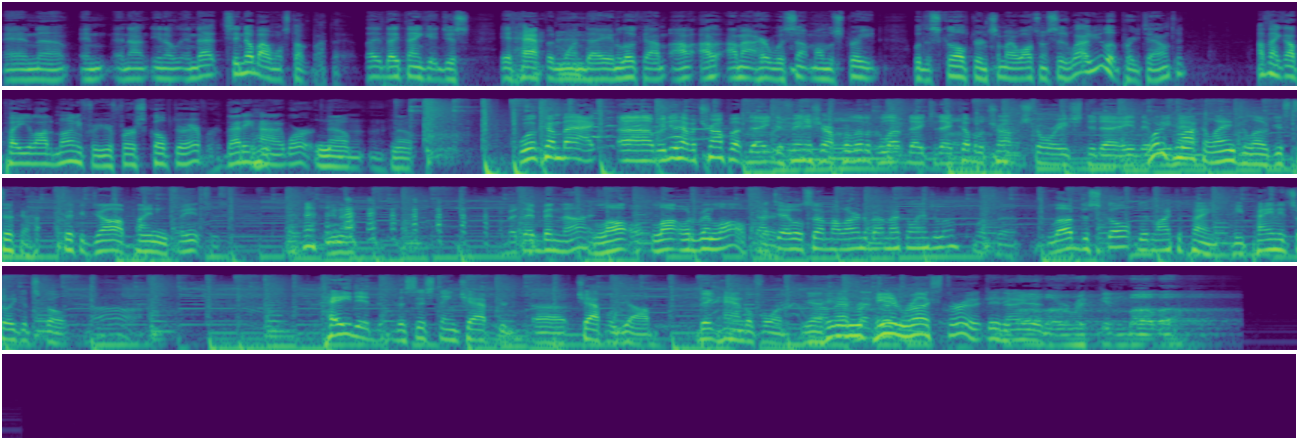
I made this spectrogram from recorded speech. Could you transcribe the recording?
And uh, and and I, you know, and that see nobody wants to talk about that. They they think it just it happened one day. And look, I'm I, I'm out here with something on the street with a sculptor, and somebody walks in and says, "Wow, you look pretty talented." I think I'll pay you a lot of money for your first sculptor ever. That ain't how it works. No, no. We'll come back. Uh, we do have a Trump update to finish our political update today. A couple of Trump stories today. That What if have. Michelangelo just took a took a job painting fences? You know, I bet they've been nice. lot lot would have been lost. Can I tell you a little something I learned about Michelangelo? What's that? Loved to sculpt, didn't like to paint. He painted so he could sculpt. Hated the Sistine Chapter uh, Chapel job. Big handle for him. Yeah, he didn't he didn't rush through it, did he? No, he didn't. Bubba, Rick and Bubba.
